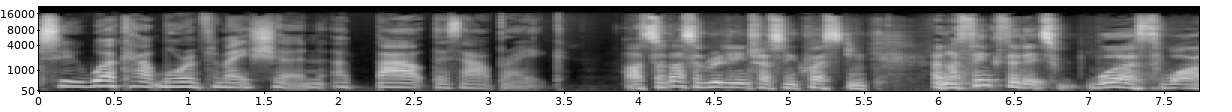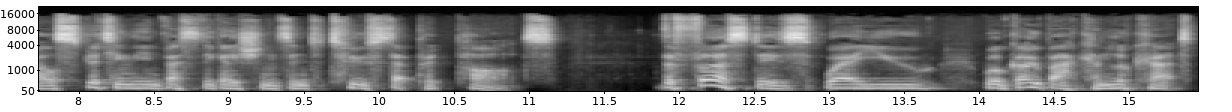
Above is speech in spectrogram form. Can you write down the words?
to work out more information about this outbreak? Uh, so, that's a really interesting question. And I think that it's worthwhile splitting the investigations into two separate parts. The first is where you will go back and look at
